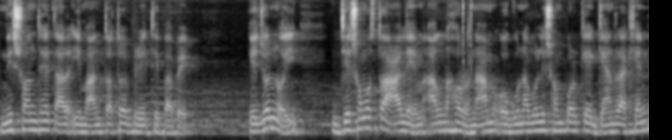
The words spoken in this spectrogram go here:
নিঃসন্দেহে তার ইমান তত বৃদ্ধি পাবে। এজন্যই যে সমস্ত আলেম আল্লাহর নাম ও গুণাবলী সম্পর্কে জ্ঞান রাখেন,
